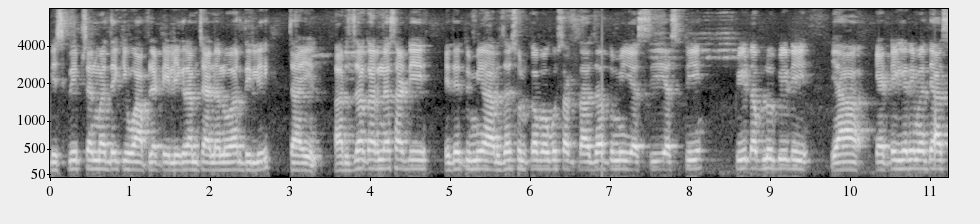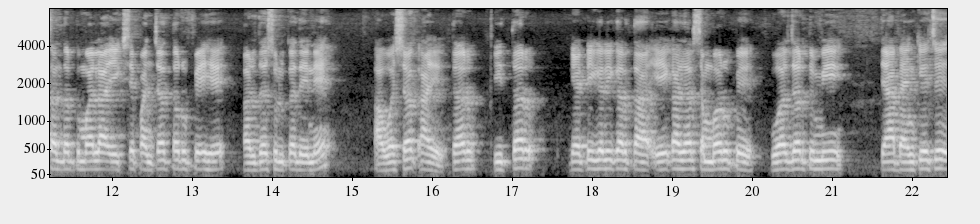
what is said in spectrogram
डिस्क्रिप्शनमध्ये किंवा आपल्या टेलिग्राम चॅनलवर दिली जाईल. अर्ज करण्यासाठी इथे तुम्ही अर्ज शुल्क बघू शकता. जर तुम्ही S C S T P W B D या कॅटेगरीमध्ये असाल तर तुम्हाला एकशे पंच्याहत्तर रुपये हे अर्ज शुल्क देणे आवश्यक आहे. तर इतर कॅटेगरीकरता एक हजार शंभर रुपये व जर तुम्ही त्या बँकेचे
